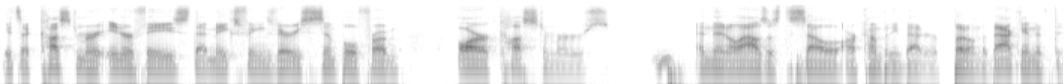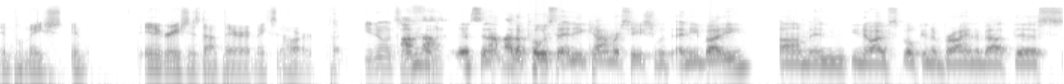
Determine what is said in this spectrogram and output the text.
it's a customer interface that makes things very simple from our customers, and then allows us to sell our company better. But on the back end, if the implementation, integration is not there, it makes it hard. But You know, it's I'm not listen. I'm not opposed to any conversation with anybody. Um, and you know, I've spoken to Brian about this.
